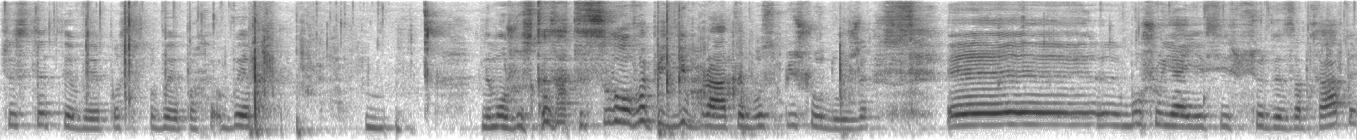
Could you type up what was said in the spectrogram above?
чистити, випас, випах, вип, не можу сказати слова підібрати, бо спішу дуже. Е, мушу я її всі сюди запхати,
